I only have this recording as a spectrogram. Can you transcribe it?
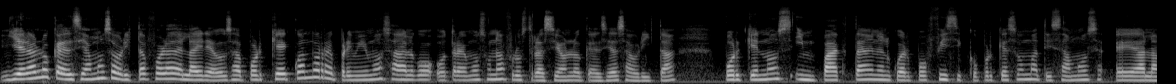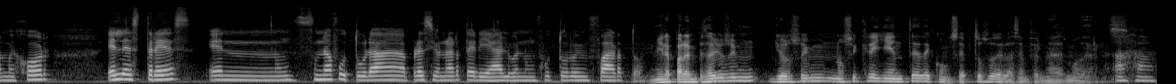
Y era lo que decíamos ahorita fuera del aire, o sea, ¿por qué cuando reprimimos algo o traemos una frustración, lo que decías ahorita, por qué nos impacta en el cuerpo físico? ¿Por qué somatizamos eh, a lo mejor el estrés en una futura presión arterial o en un futuro infarto? Mira, para empezar, yo soy yo soy no soy creyente de conceptos o de las enfermedades modernas. Ajá.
